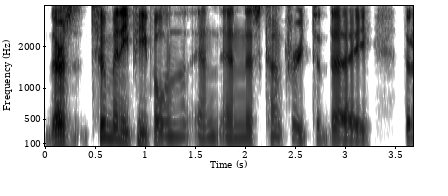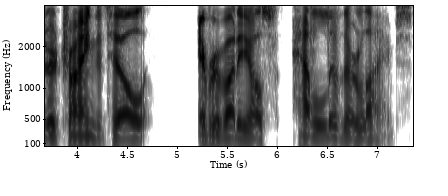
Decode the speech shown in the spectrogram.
there's too many people in, in, in this country today that are trying to tell everybody else how to live their lives.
